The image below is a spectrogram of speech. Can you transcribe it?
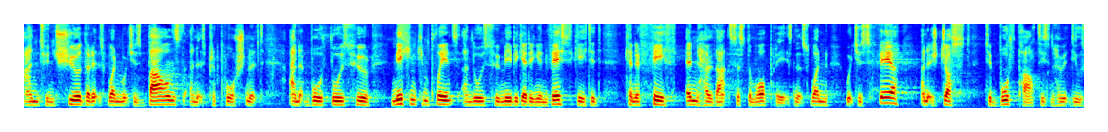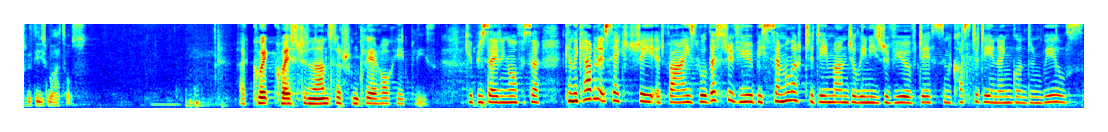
and to ensure that it's one which is balanced and it's proportionate and that both those who are making complaints and those who may be getting investigated can have faith in how that system operates and it's one which is fair and it's just to both parties and how it deals with these matters. A quick question and answer from Claire Hockey, please. Thank you, Presiding Officer. Can the Cabinet Secretary advise, will this review be similar to Dame Angelini's review of deaths in custody in England and Wales?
